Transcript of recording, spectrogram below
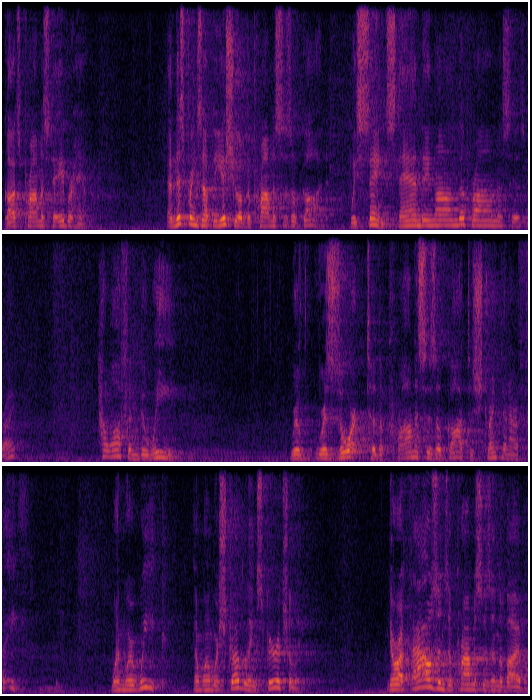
God's promise to Abraham. And this brings up the issue of the promises of God. We sing, standing on the promises, right? How often do we re- resort to the promises of God to strengthen our faith when we're weak and when we're struggling spiritually? There are thousands of promises in the Bible,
